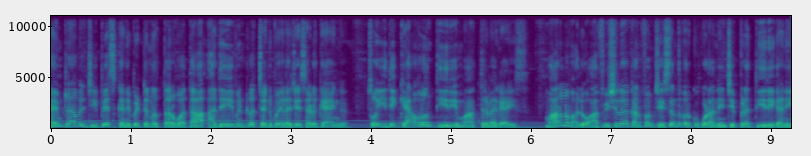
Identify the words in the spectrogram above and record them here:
టైం ట్రావెల్ జీపీఎస్ కనిపెట్టిన తర్వాత అదే ఈవెంట్లో చనిపోయేలా చేశాడు క్యాంగ్ సో ఇది కేవలం థీరీ మాత్రమే గైస్. మార్ల వాళ్ళు అఫీషియల్గా కన్ఫర్మ్ చేసేంత వరకు కూడా నేను చెప్పిన థీరీ కానీ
